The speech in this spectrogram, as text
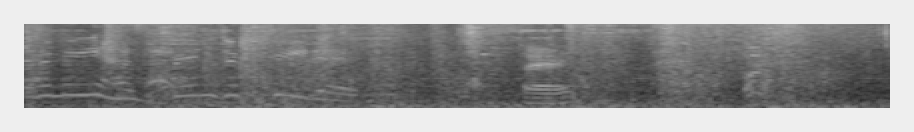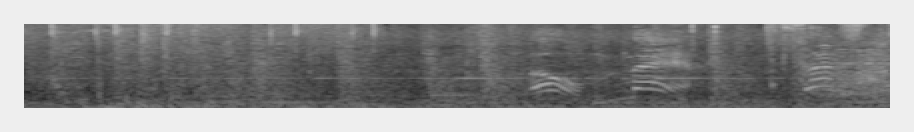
enemy has been defeated. แตก Oh man, that's the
